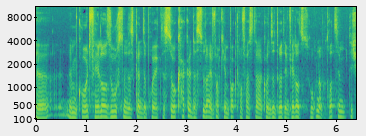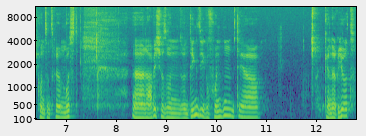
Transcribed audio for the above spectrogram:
einen Codefehler suchst und das ganze Projekt ist so kacke, dass du da einfach keinen Bock drauf hast, da konzentriert den Fehler zu suchen, aber trotzdem dich konzentrieren musst. Äh, da habe ich so ein, so ein Ding sie gefunden, der generiert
